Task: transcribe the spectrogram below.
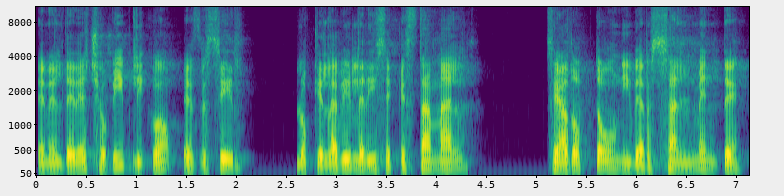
en el derecho bíblico, es decir, lo que la Biblia dice que está mal, se adoptó universalmente.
